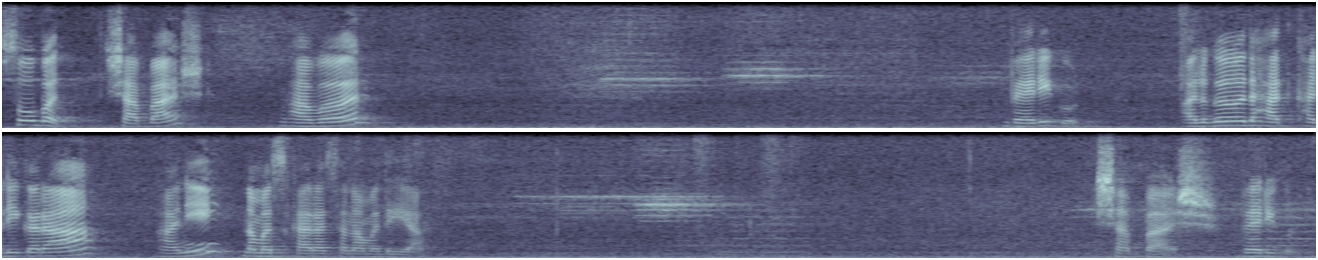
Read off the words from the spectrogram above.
सोबत. शाबाश. व्हावर व्हेरी गुड अलगद हात खाली करा आणि नमस्कारासनामध्ये या. शाबाश. व्हेरी गुड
